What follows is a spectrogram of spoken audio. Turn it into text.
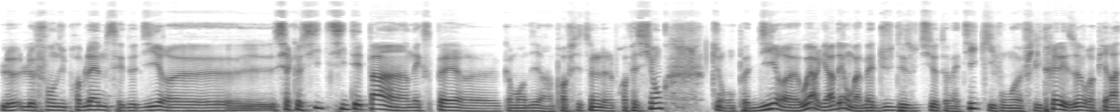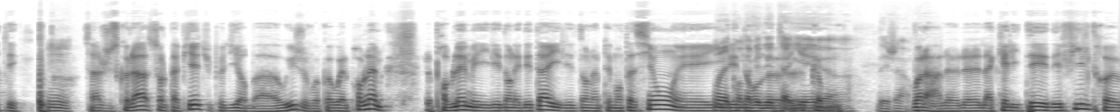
le, le, fond du problème, c'est de dire, euh, c'est-à-dire que si, si t'es pas un expert, euh, comment dire, un professionnel de la profession, tu, on peut te dire, euh, ouais, regardez, on va mettre juste des outils automatiques qui vont filtrer les œuvres piratées. Mmh. Ça, jusque-là, sur le papier, tu peux dire, bah oui, je vois pas où est le problème. Le problème, il est dans les détails, il est dans l'implémentation et il est dans avait détaillé. Comme, déjà. Voilà, le, le, la qualité des filtres, euh,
